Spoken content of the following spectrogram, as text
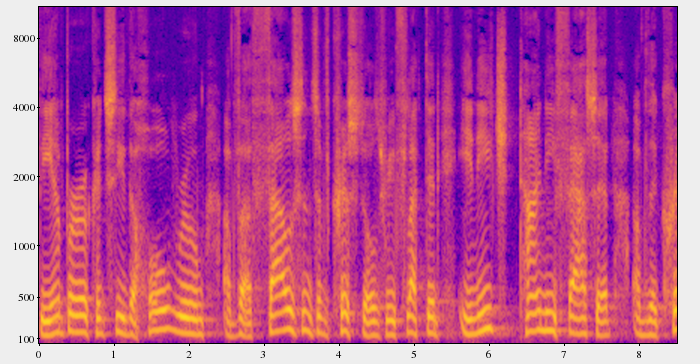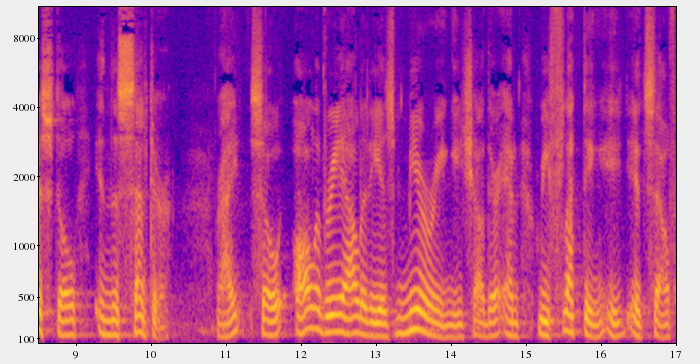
the emperor could see the whole room of uh, thousands of crystals reflected in each tiny facet of the crystal in the center. Right? So all of reality is mirroring each other and reflecting e- itself.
